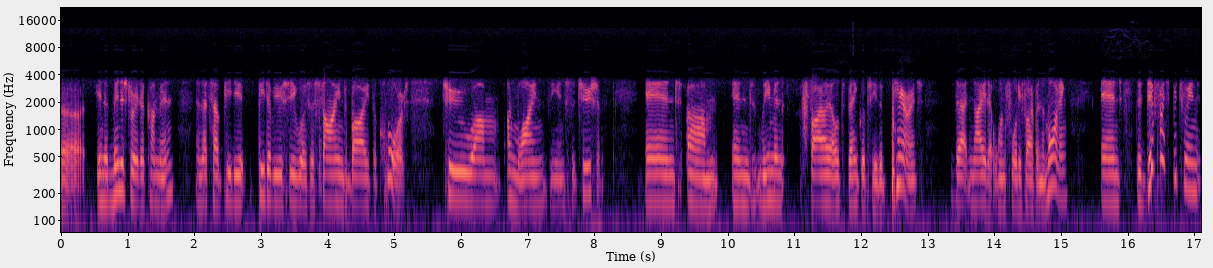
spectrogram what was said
uh, an administrator come in, and that's how PD, PwC was assigned by the court to um, unwind the institution. And um, and Lehman filed bankruptcy, the parent, that night at 1:45 in the morning and the difference between,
